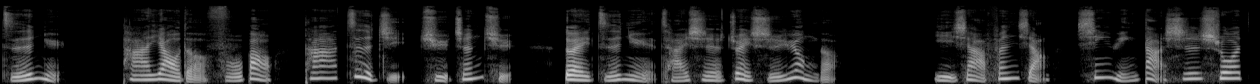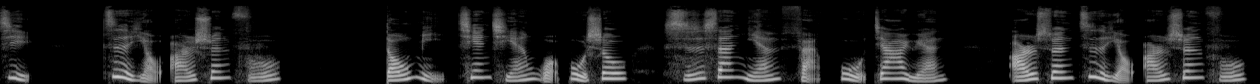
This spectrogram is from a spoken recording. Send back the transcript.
子女，他要的福报他自己去争取，对子女才是最实用的。以下分享星云大师说记：自有儿孙福，斗米千钱我不收，十三年反顾家园。儿孙自有儿孙福，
